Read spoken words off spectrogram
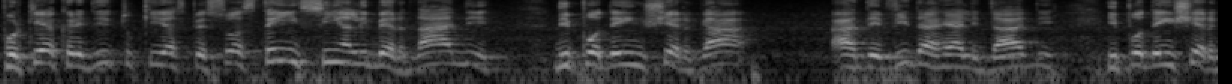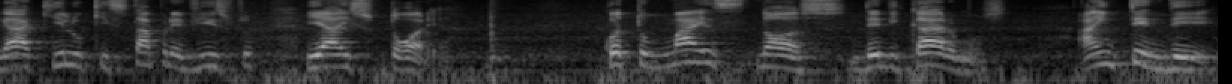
porque acredito que as pessoas têm sim a liberdade de poder enxergar a devida realidade e poder enxergar aquilo que está previsto e a história. Quanto mais nós dedicarmos a entender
